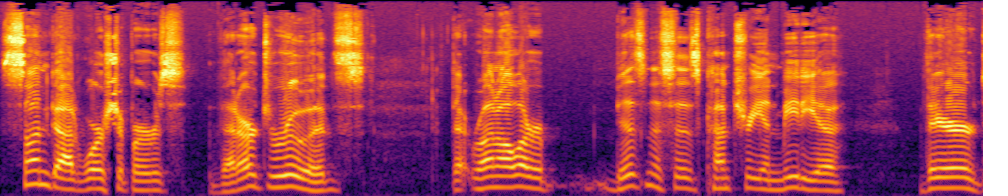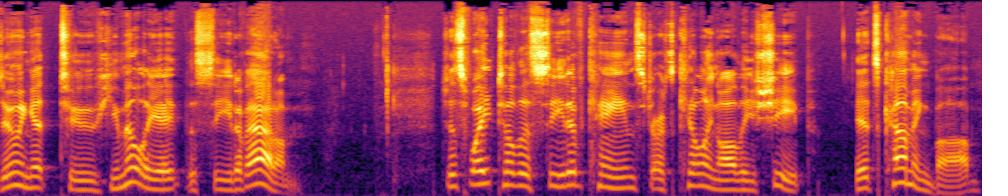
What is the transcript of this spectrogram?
sun god worshippers that are druids that run all our businesses, country, and media, they're doing it to humiliate the seed of Adam. Just wait till the seed of Cain starts killing all these sheep. It's coming, Bob.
